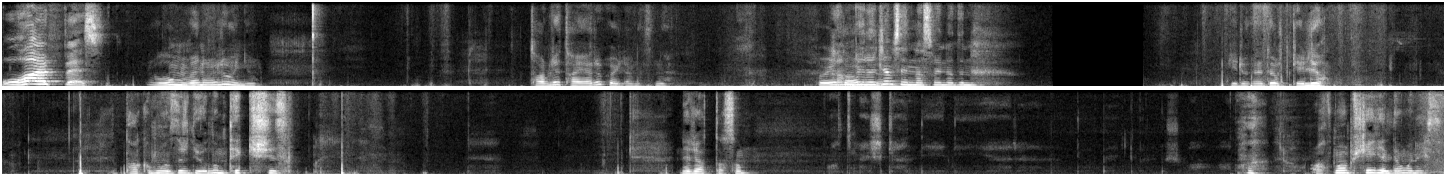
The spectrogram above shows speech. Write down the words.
Oha Efes. Oğlum ben öyle oynuyorum. Tablet ayarı böyle anasını. Böyle Tam daha göreceğim güzel. senin nasıl oynadığını. 1 ve 4 geliyor. Takım hazır diyor oğlum tek kişiyiz. Nereye atlasam? Aklıma bir şey geldi ama neyse.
